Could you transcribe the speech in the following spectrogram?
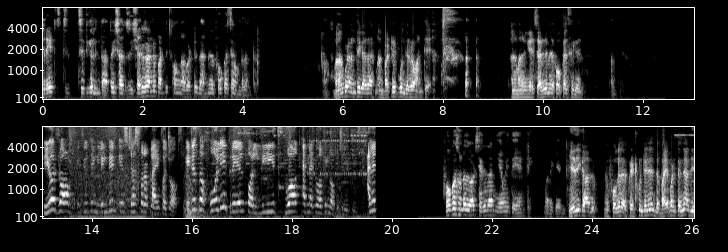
గ్రేట్ స్థితికి వెళ్ళిన తర్వాత ఈ శరీరాన్ని పట్టించుకోం కాబట్టి దాని మీద ఫోకస్ ఏ ఉండదు అంటారు. మనం కూడా అంతే కదా మనం బట్టలు ఇప్పుకొని తిరగం అంతే. అని మనకి శరీరం మీద ఫోకస్ లేదు. అంతే. You're wrong if you think LinkedIn is just for applying for jobs. It is the holy grail for leads, work, and networking opportunities. And focus ఉండదు కాబట్టి శరీరానికి ఏమైతే ఏంటి మనకేంటి ఏది కాదు నువ్వు ఫోకస్ పెట్టుకుంటేనే భయపడితేనే అది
